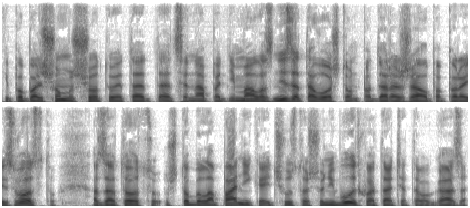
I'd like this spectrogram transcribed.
и по большому счету эта, эта цена поднималась не за того, что он подорожал по производству, а за то, что была паника и чувство, что не будет хватать этого газа.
